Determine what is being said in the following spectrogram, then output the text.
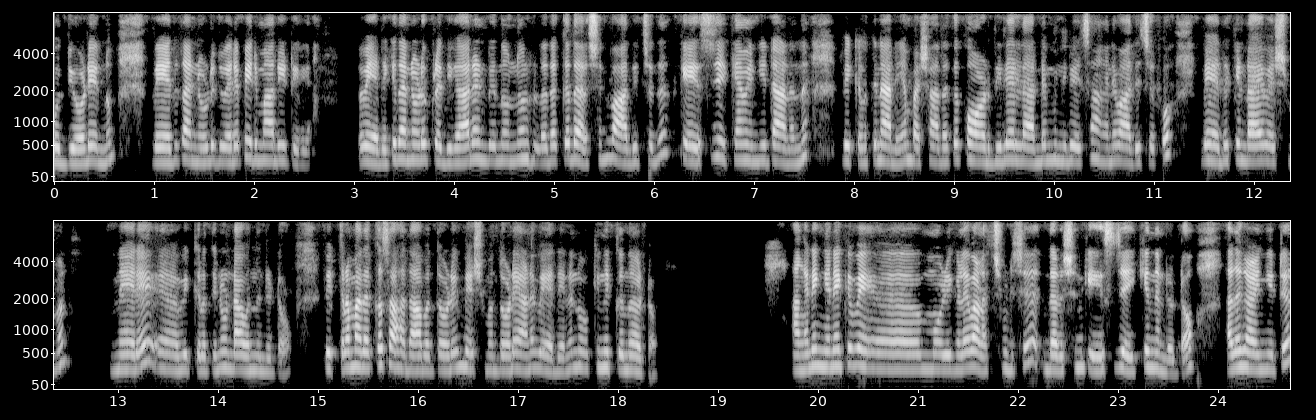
ബുദ്ധിയോടെയൊന്നും വേദ തന്നോട് ഇതുവരെ പെരുമാറിയിട്ടില്ല. അപ്പൊ വേദയ്ക്ക് തന്നോട് പ്രതികാരം ഉണ്ട് എന്നൊന്നുള്ളതൊക്കെ ദർശൻ വാദിച്ചത് കേസ് ജയിക്കാൻ വേണ്ടിയിട്ടാണെന്ന് വിക്രത്തിന് അറിയാം. പക്ഷെ അതൊക്കെ കോടതിയിൽ എല്ലാവരുടെയും മുന്നിൽ വെച്ച് അങ്ങനെ വാദിച്ചപ്പോൾ വേദയ്ക്ക് ഉണ്ടായ വിഷമം നേരെ വിക്രത്തിന് ഉണ്ടാവുന്നുണ്ട് കേട്ടോ വിക്രം അതൊക്കെ സഹതാപത്തോടെയും വിഷമത്തോടെയാണ് വേദനെ നോക്കി നിൽക്കുന്നത് കേട്ടോ അങ്ങനെ ഇങ്ങനെയൊക്കെ മൊഴികളെ വളച്ചുപിടിച്ച് ദർശൻ കേസ് ജയിക്കുന്നുണ്ട് കേട്ടോ അത് കഴിഞ്ഞിട്ട്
